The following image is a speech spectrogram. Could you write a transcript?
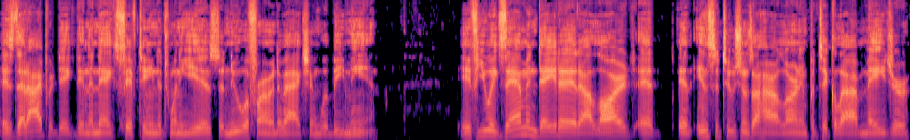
is that I predict in the next 15 to 20 years, the new affirmative action will be men. If you examine data at our large, at, at institutions of higher learning, particularly our major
